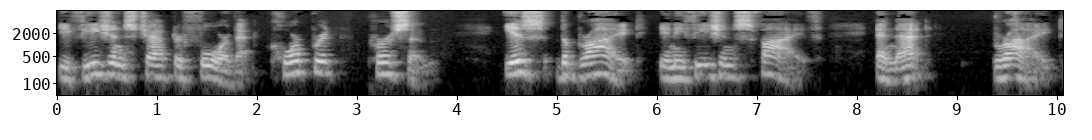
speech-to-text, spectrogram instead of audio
Ephesians chapter 4, that corporate person is the bride in Ephesians 5. And that bride,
